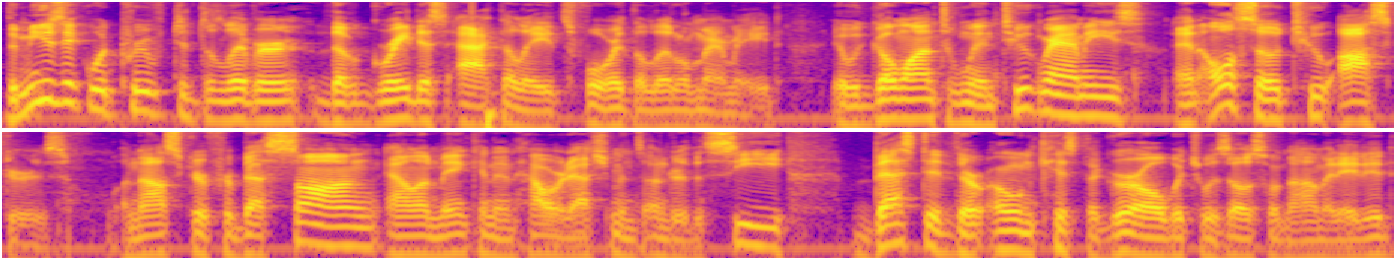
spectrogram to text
The music would prove to deliver the greatest accolades for The Little Mermaid. It would go on to win two Grammys and also two Oscars. An Oscar for Best Song, Alan Menken and Howard Ashman's Under the Sea bested their own Kiss the Girl, which was also nominated,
